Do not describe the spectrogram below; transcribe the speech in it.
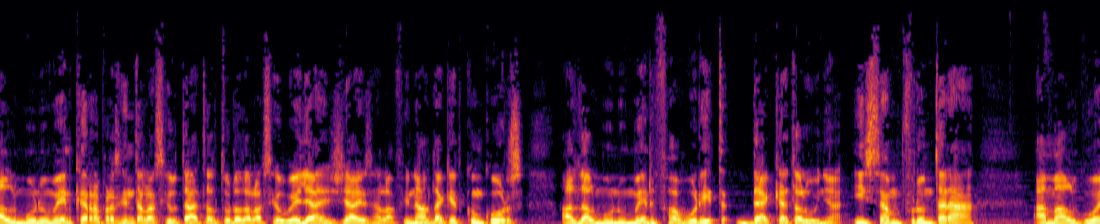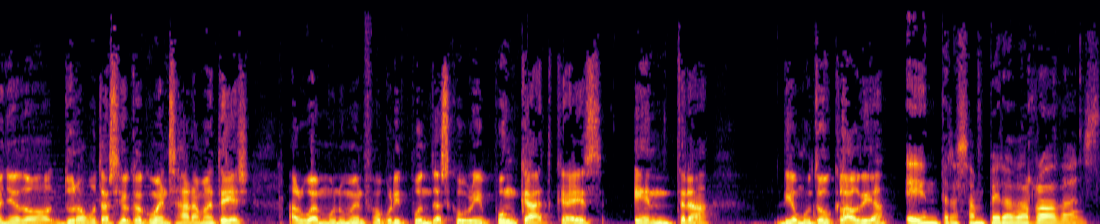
el monument que representa la ciutat, el Turó de la Seu Vella, ja és a la final d'aquest concurs, el del monument favorit de Catalunya, i s'enfrontarà amb el guanyador d'una votació que comença ara mateix al web monumentfavorit.descobrir.cat, que és entre... Digue-m'ho tu, Clàudia. entre Sant Pere de Rodes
